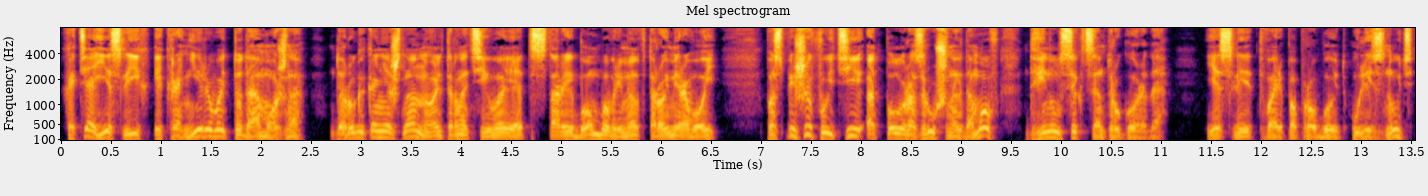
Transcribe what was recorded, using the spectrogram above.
Хотя, если их экранировать, то да, можно. Дорого, конечно, но альтернатива – это старые бомбы времен Второй мировой. Поспешив уйти от полуразрушенных домов, двинулся к центру города. Если тварь попробует улизнуть,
